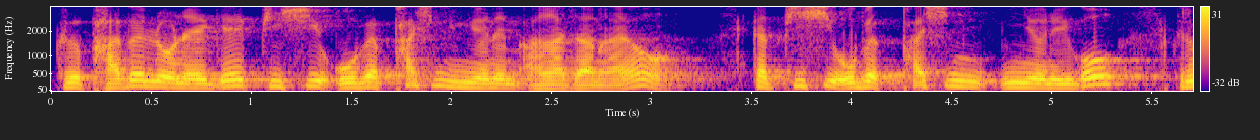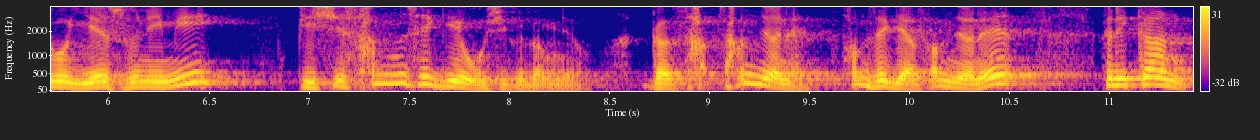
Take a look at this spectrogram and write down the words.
그 바벨론에게 BC 586년에 망하잖아요. 그러니까 BC 586년이고 그리고 예수님이 BC 3세기에 오시거든요. 그러니까 3년에 3세기야 3년에 그러니까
